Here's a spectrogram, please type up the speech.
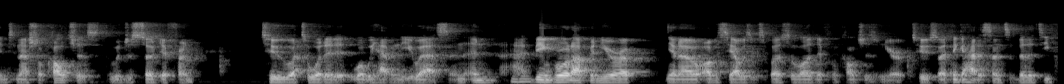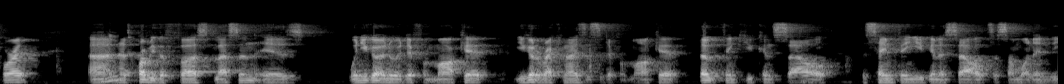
international cultures that were just so different to uh, to what it what we have in the U.S. And and mm-hmm. being brought up in Europe, you know, obviously I was exposed to a lot of different cultures in Europe too. So I think I had a sensibility for it. Uh, mm-hmm. And that's probably the first lesson is when you go into a different market, you got to recognize it's a different market. Don't think you can sell the same thing you're going to sell to someone in the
